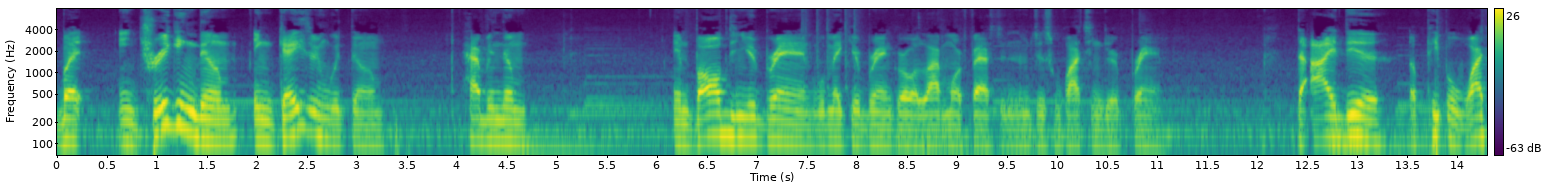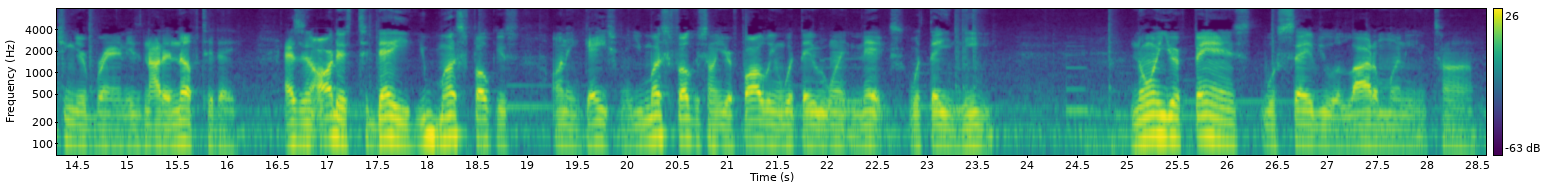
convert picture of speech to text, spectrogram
but intriguing them, engaging with them, having them involved in your brand will make your brand grow a lot more faster than them just watching your brand. The idea of people watching your brand is not enough today. As an artist today, you must focus on engagement. You must focus on your following, what they want next, what they need. Knowing your fans will save you a lot of money and time.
